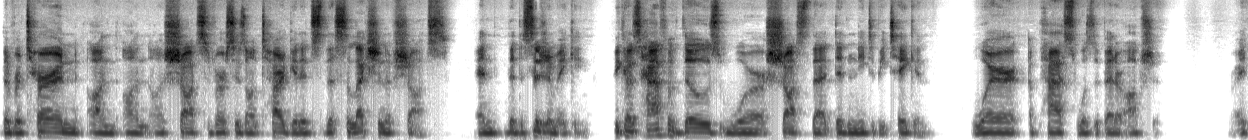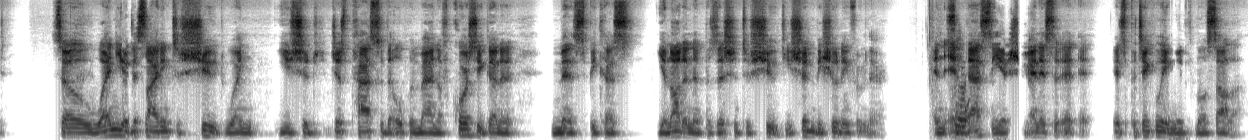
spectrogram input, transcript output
the return on on on shots versus on target. It's the selection of shots and the decision making. Because half of those were shots that didn't need to be taken where a pass was a better option right so when you're deciding to shoot, when you should just pass to the open man, of course you're gonna miss because you're not in a position to shoot. You shouldn't be shooting from there, and So- and that's the issue. And it's it, it's particularly with Mo Salah.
